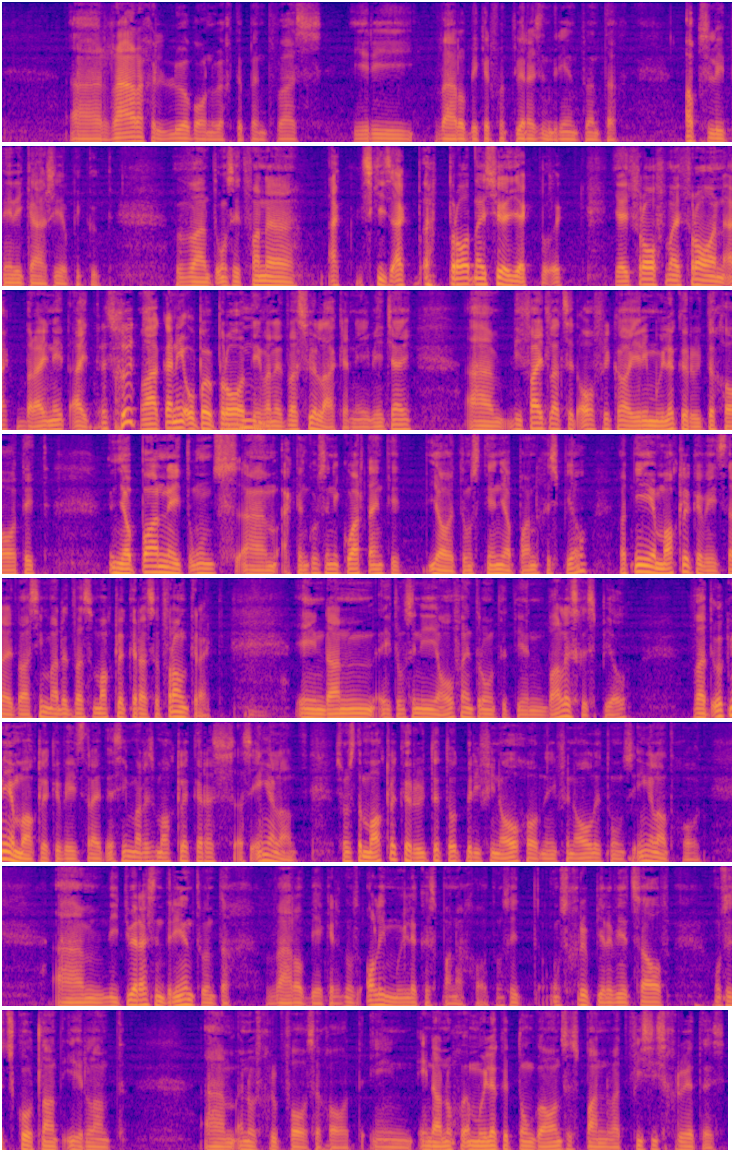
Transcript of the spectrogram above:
'n uh, regte loopbaan hoogtepunt was hierdie wêreldbeker van 2023 absoluut net die kersie op die koek. Want ons het van 'n ek skus ek praat nou so ek, ek jy vra vir my vrae en ek brei net uit. Dis goed. Maar ek kan nie ophou praat nie want dit was so lekker nie, weet jy. Ehm um, die feit dat Suid-Afrika hierdie moeilike roete gehad het In Japan het ons ehm um, ek dink ons in die kwart eind het ja, het ons teen Japan gespeel wat nie 'n maklike wedstryd was nie, maar dit was makliker as 'n Frankryk. En dan het ons in die halfeindronde teen Wallis gespeel wat ook nie 'n maklike wedstryd is nie, maar is makliker as as Engeland. So ons het 'n maklike roete tot by die finaal gehad en in die finaal het ons Engeland gehad. Ehm um, die 2023 Wêreldbeker het ons al die moeilike spanne gehad. Ons het ons groep, julle weet self, ons het Skotland, Ierland, um, in ons groepfase gehad en en dan nog 'n moeilike Tongaanse span wat fisies groot is.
